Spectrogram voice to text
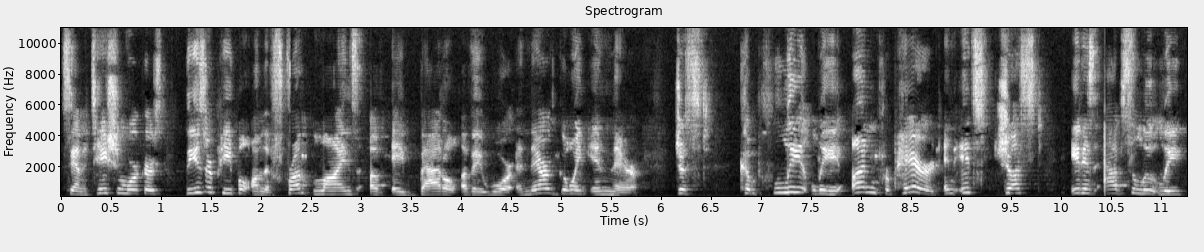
sanitation workers, these are people on the front lines of a battle, of a war, and they're going in there just completely unprepared. And it's just, it is absolutely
